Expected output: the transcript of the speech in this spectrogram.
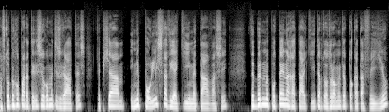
Αυτό που έχω παρατηρήσει εγώ με τις γάτες και πια είναι πολύ σταδιακή η μετάβαση. Δεν παίρνουμε ποτέ ένα γατάκι είτε από το δρόμο είτε από το καταφύγιο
